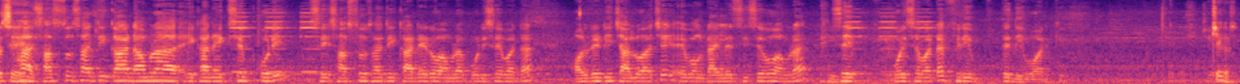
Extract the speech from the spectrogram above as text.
আছে হ্যাঁ স্বাস্থ্যসাথী কার্ড আমরা এখানে অ্যাকসেপ্ট করি। সেই স্বাস্থ্যসাথী কার্ডেরও আমরা পরিষেবাটা অলরেডি চালু আছে এবং ডায়ালিসিসেও আমরা সেই পরিষেবাটা ফ্রিতে দিব আর কি। ঠিক আছে।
